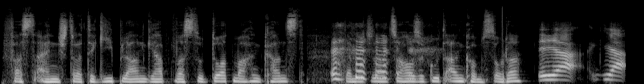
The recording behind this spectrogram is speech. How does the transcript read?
fast einen Strategieplan gehabt, was du dort machen kannst, damit du dann zu Hause gut ankommst, oder? Ja, ja,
